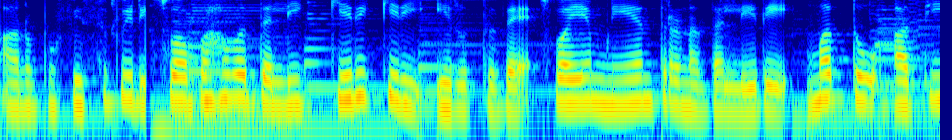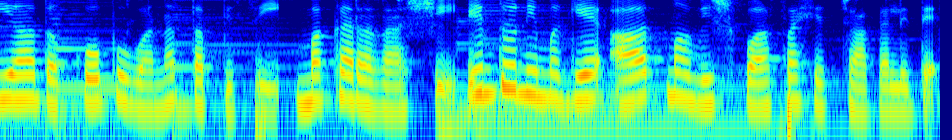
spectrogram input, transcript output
ಅನುಭವಿಸುವಿರಿ. ಸ್ವಭಾವದಲ್ಲಿ ಕಿರಿಕಿರಿ ಇರುತ್ತದೆ. ಸ್ವಯಂ ನಿಯಂತ್ರಣದಲ್ಲಿರಿ ಮತ್ತು ಅತಿಯಾದ ಕೋಪವನ್ನ ತಪ್ಪಿಸಿ. ಮಕರ ರಾಶಿ, ಇಂದು ನಿಮಗೆ ಆತ್ಮವಿಶ್ವಾಸ ಹೆಚ್ಚಾಗಲಿದೆ.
